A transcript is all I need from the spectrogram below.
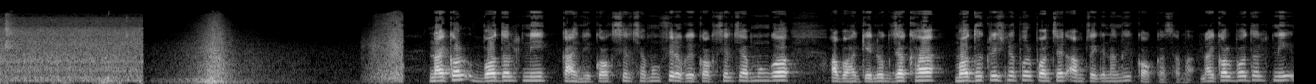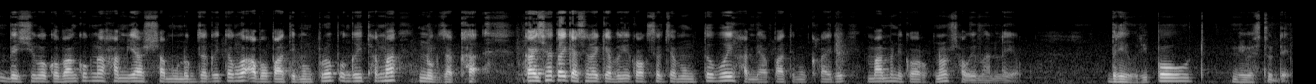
নাইকল বদল নি কাহিনী কক্সেল চামুং, ফিরগে কক্সেল চামুঙ্গ আবহাকে নুকজাখা মধ্য কৃষ্ণপুর পঞ্চায়েত আমচাইগনাঙ্গি কক্কাসামা। নাইকল বদল নি বেসিঙ্গ কবাংকুকনা, হামিয়া সামুং নুকজাগৈ তঙ্গ আবো পাতিমুং প্রপ অঙ্গৈ থাংমা নুকজাখা কাইসা তাই কাইসানা কেবঙ্গি কক্সেল চামুং তবুই, হামিয়া পাতিমুং খ্লাইরে মানমানি করকনো সাউই মানলাयो ব্রিউ রিপোর্ট, নিউজ টুডে।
